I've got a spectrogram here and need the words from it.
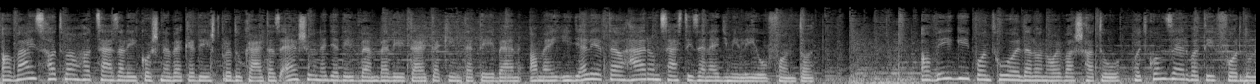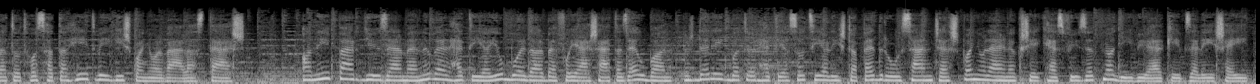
A Vice 66%-os növekedést produkált az első negyedévben bevétel tekintetében, amely így elérte a 311 millió fontot. A vg.hu oldalon olvasható, hogy konzervatív fordulatot hozhat a hétvégi spanyol választás. A néppárt győzelme növelheti a jobboldal befolyását az EU-ban, és derékba törheti a szocialista Pedro Sánchez spanyol elnökséghez fűzött nagyívű elképzeléseit.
